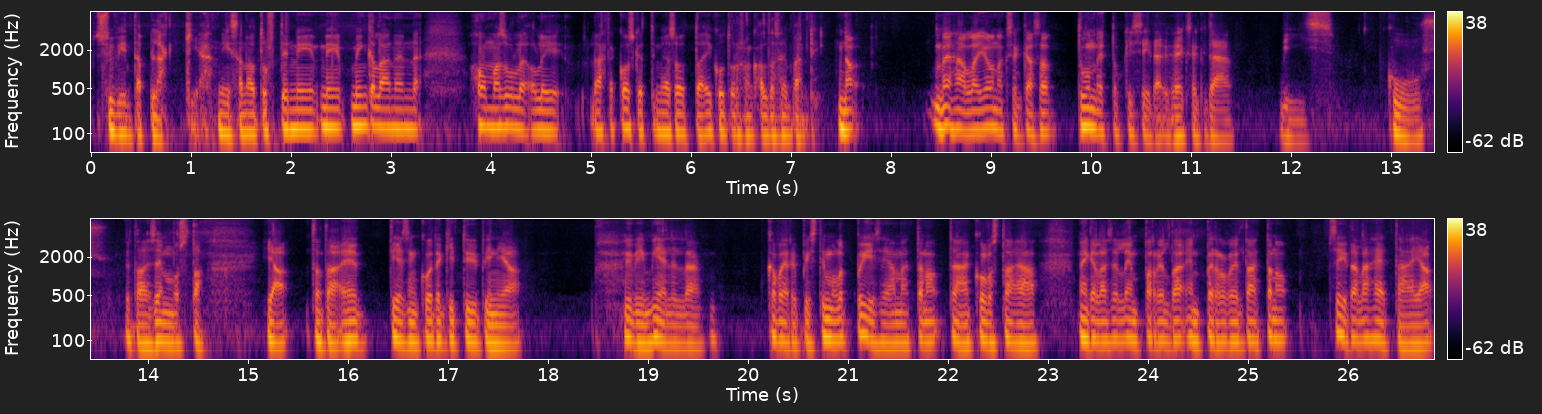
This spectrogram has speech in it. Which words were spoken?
syvintä bläkkiä niin sanotusti, niin, niin minkälainen homma sulle oli lähteä koskettimia soittaa ikuturson kaltaiseen bändiin? No, mehän ollaan Joonaksen kanssa tunnettukin siitä 95, 6, jotain semmoista. Ja tota, en, tiesin kuitenkin tyypin ja hyvin mielellään kaveri pisti mulle biisejä, mä, että no tämä kuulostaa ihan meikäläisen lempparilta, Emperorilta, että no siitä lähetään. Ja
